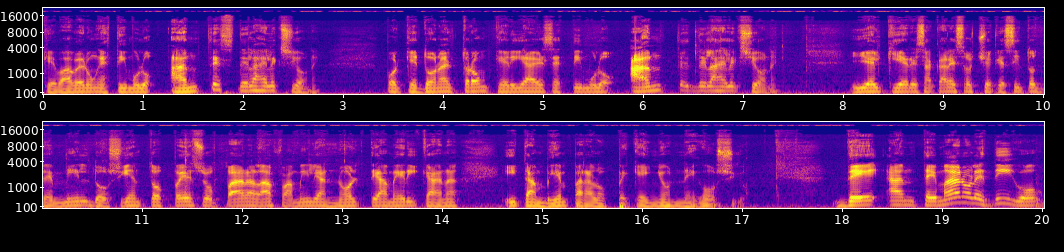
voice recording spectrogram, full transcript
que va a haber un estímulo antes de las elecciones, porque Donald Trump quería ese estímulo antes de las elecciones y él quiere sacar esos chequecitos de 1.200 pesos para las familias norteamericanas y también para los pequeños negocios. De antemano les digo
